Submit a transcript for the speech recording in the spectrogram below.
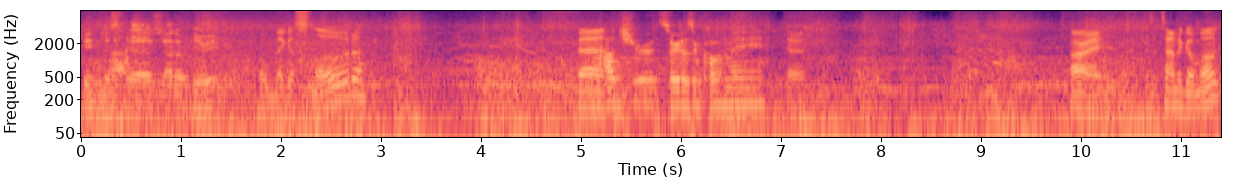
Kick this uh, Shadow Fury. Omega slowed. I'm Bat. hot druid so he doesn't clone me. Okay. Alright. Is it time to go monk?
